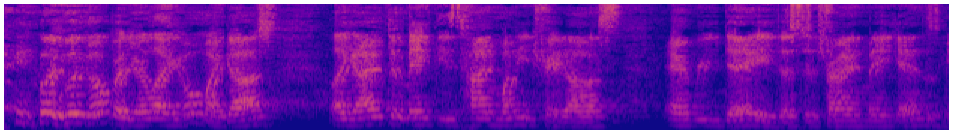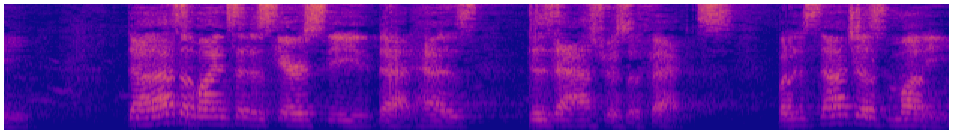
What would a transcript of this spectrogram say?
you look up and you're like, oh my gosh, like I have to make these time money trade-offs every day just to try and make ends meet. Now that's a mindset of scarcity that has disastrous effects. But it's not just money.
